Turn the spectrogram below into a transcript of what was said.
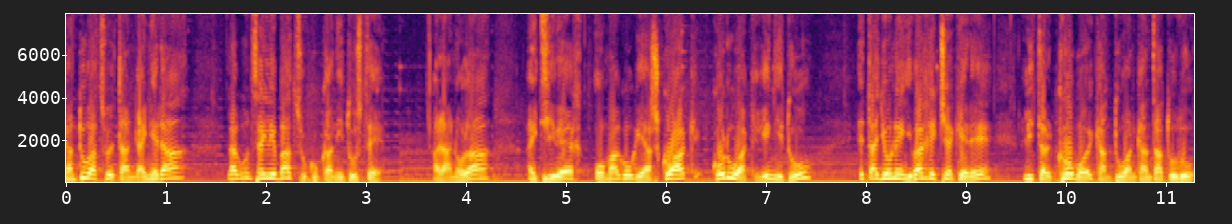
Kantu batzuetan gainera, laguntzaile batzuk ukan dituzte. Hala nola, Aitziber Omago askoak koruak egin ditu, eta Jone Ibarretxek ere Little Cowboy kantuan kantatu du.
